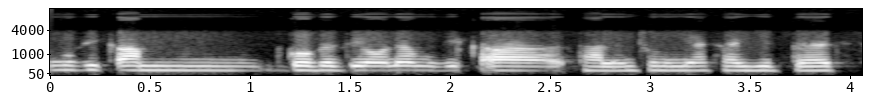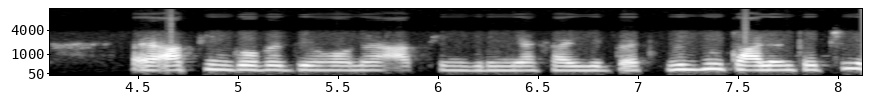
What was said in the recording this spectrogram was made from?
ሙዚቃም ጎበዝ የሆነ ሙዚቃ talent ኡን የሚያሳይበት acting ጎበዝ የሆነ acting ን የሚያሳይበት ብዙ talent ኦችን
